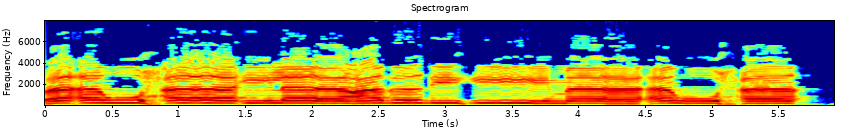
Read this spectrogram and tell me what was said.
فَأَوْحَىٰ إِلَىٰ عَبْدِهِ مَا أَوْحَىٰ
